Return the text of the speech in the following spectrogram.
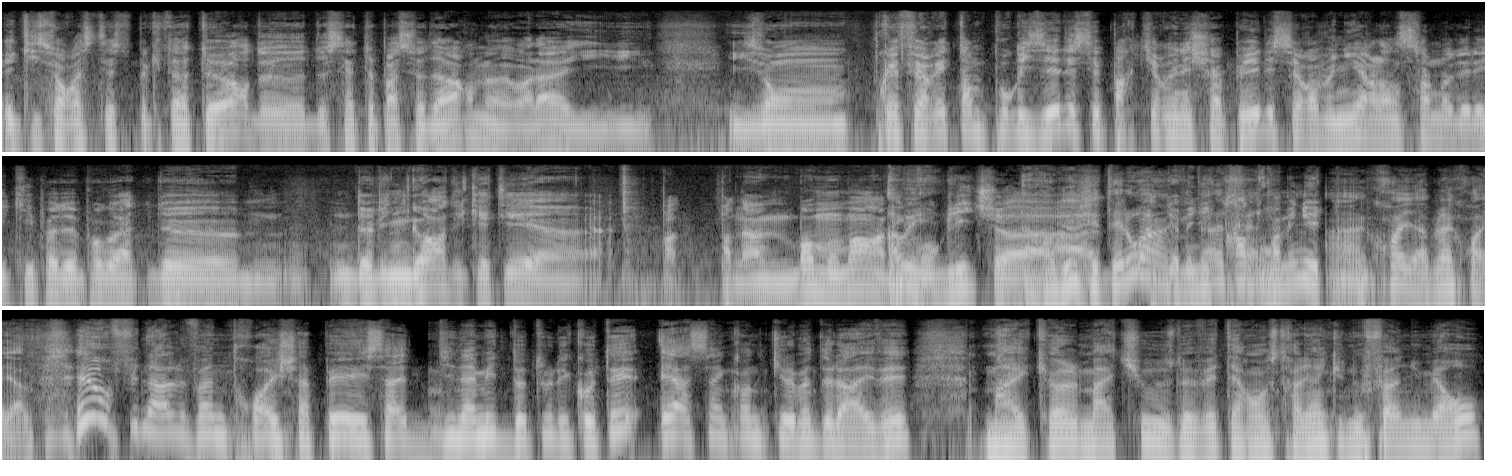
et qui sont restés spectateurs de, cette passe d'armes. Voilà, ils, ont préféré temporiser, laisser partir une échappée, laisser revenir l'ensemble de l'équipe de, de, Vingord qui était euh, pendant un bon moment avec Ah oui. Roglic à, Roglic était loin. 2 minutes très, 30, très 3 loin. minutes. Incroyable, incroyable. Et au final, 23 échappés et ça dynamite de tous les côtés. Et à 50 km de l'arrivée, Michael Matthews, le vétéran australien, qui nous fait un numéro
